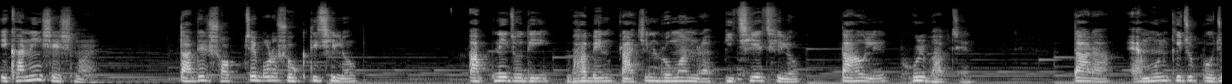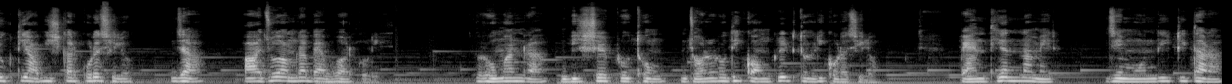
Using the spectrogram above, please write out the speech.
এখানেই শেষ নয়। তাদের সবচেয়ে বড় শক্তি ছিল, আপনি যদি ভাবেন প্রাচীন রোমানরা পিছিয়ে ছিল, তাহলে ভুল ভাবছেন। তারা এমন কিছু প্রযুক্তি আবিষ্কার করেছিল, যা আজও আমরা ব্যবহার করি। রোমানরা বিশ্বের প্রথম জলরোধী কংক্রিট তৈরি করেছিল। প্যান্থিয়ান নামের যে মন্দিরটি তারা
